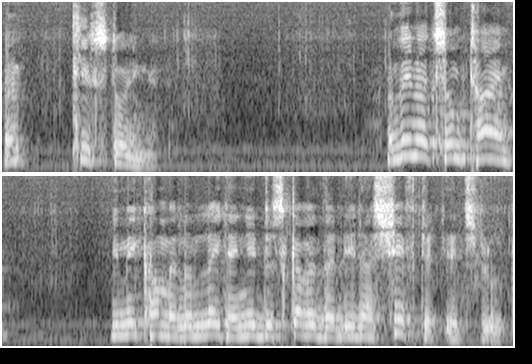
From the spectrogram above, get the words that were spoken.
and keeps doing it. And then at some time, you may come a little later and you discover that it has shifted its loop.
